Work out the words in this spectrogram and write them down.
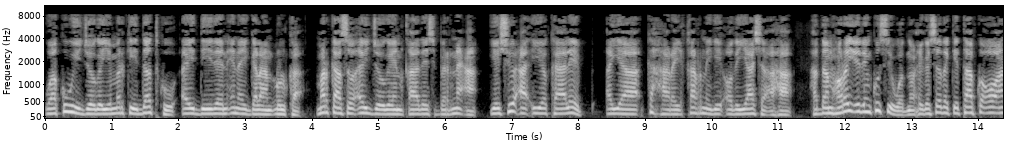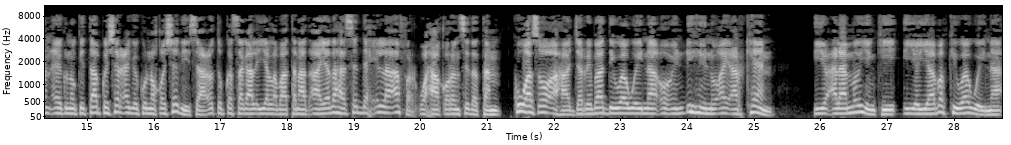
Waa kuwii joogay markii dadku ay diideen inay galaan dhulka. Markaasoo ay joogeen kaadesh barnaca yeshuuca iyo kaaleeb ayaa ka hadhay qarnigii odayaasha ahaa. Haddaan horay idinku sii wadno xigashada kitaabka oo aan eegno kitaabka sharciga ku noqoshadiisa cutubka sagaal iyo labaatanaad aayadaha saddex ilaa afar waxaa qoran sida tan kuwaas oo ahaa jarribaaddii waaweynaa oo indhihiinnu ay arkeen iyo calaamooyinkii iyo yaababkii waaweynaa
